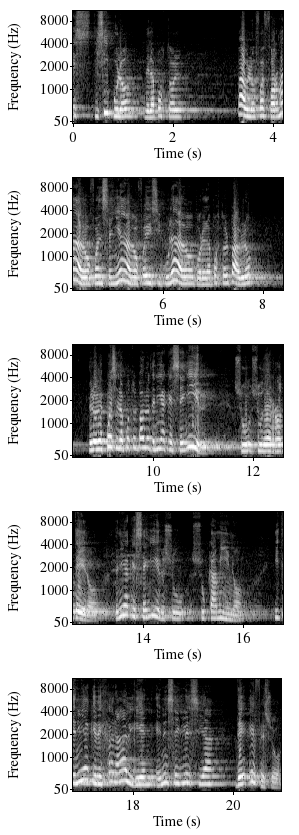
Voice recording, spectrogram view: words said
es discípulo del apóstol Pablo, fue formado, fue enseñado, fue discipulado por el apóstol Pablo, pero después el apóstol Pablo tenía que seguir su, derrotero, tenía que seguir su, su camino y tenía que dejar a alguien en esa iglesia de Éfeso.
